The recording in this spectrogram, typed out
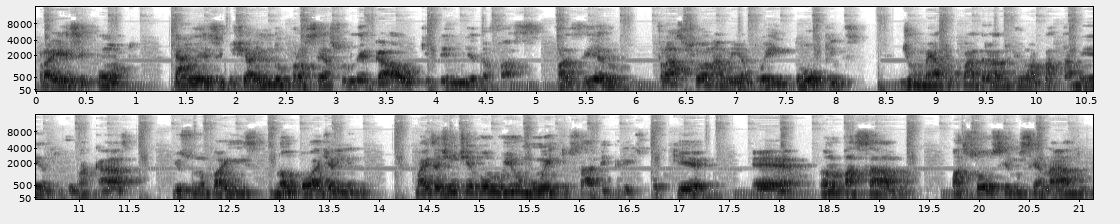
para esse ponto. Tá. Não existe ainda um processo legal que permita faz, fazer o fracionamento em tokens de um metro quadrado de um apartamento, de uma casa. Isso no país não pode ainda. Mas a gente evoluiu muito, sabe, Cris? Porque é, ano passado passou-se no Senado,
